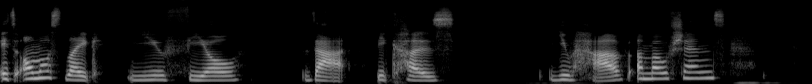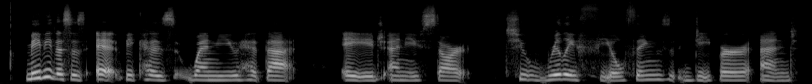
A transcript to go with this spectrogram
It's almost like you feel that because you have emotions. Maybe this is it because when you hit that age and you start to really feel things deeper and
